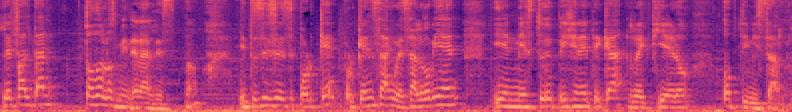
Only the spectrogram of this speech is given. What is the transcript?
le faltan todos los minerales, ¿no? Entonces dices, ¿por qué? Porque en sangre salgo bien y en mi estudio epigenética requiero optimizarlo.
